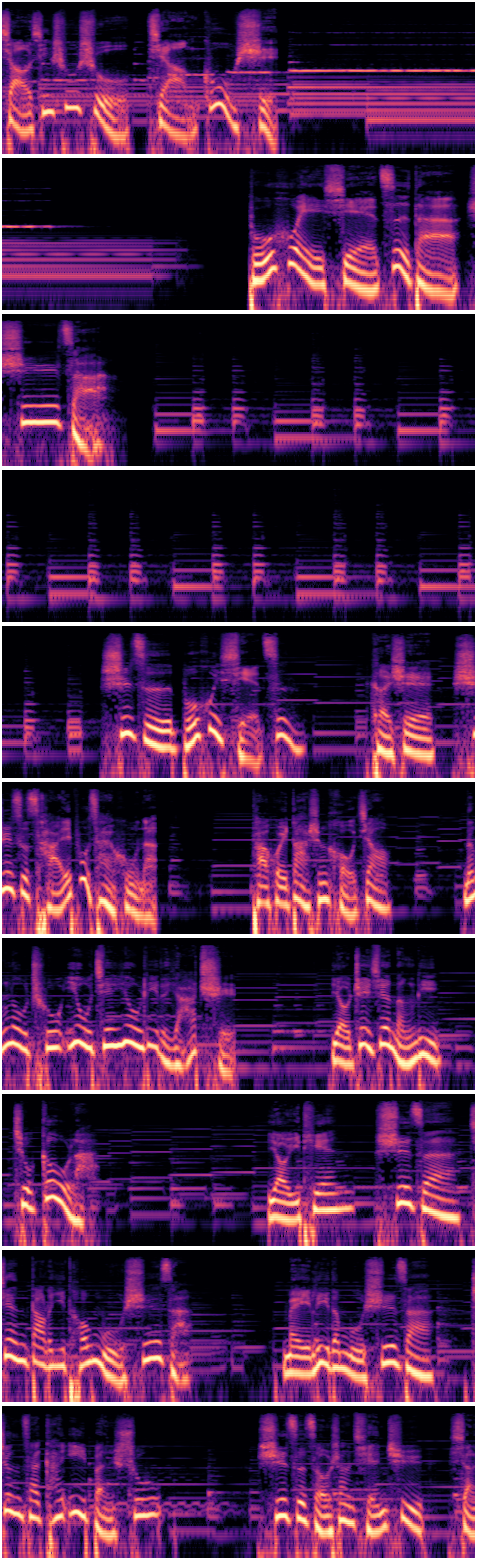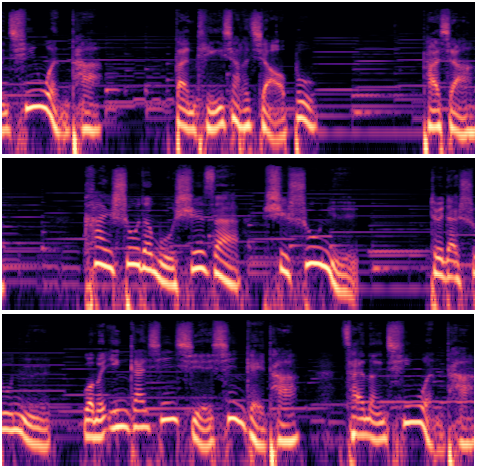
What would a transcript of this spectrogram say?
小新叔叔讲故事。不会写字的狮子。狮子不会写字，可是狮子才不在乎呢。它会大声吼叫，能露出又尖又利的牙齿。有这些能力就够了。有一天，狮子见到了一头母狮子，美丽的母狮子正在看一本书。狮子走上前去，想亲吻它。但停下了脚步。他想，看书的母狮子是淑女，对待淑女，我们应该先写信给他，才能亲吻他。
